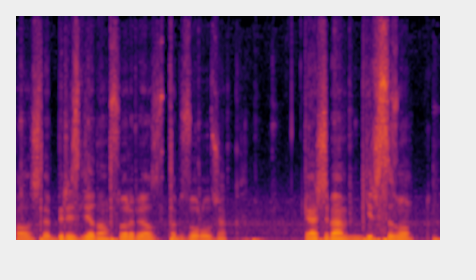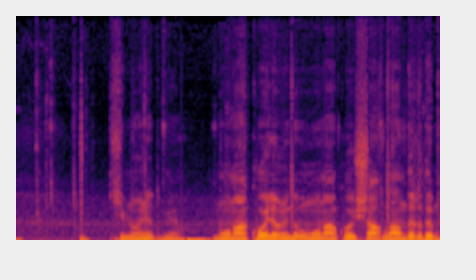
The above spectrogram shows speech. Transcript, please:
bazı işte Brezilya'dan sonra biraz tabi zor olacak. Gerçi ben bir sezon kimle oynadım ya? Monaco ile oynadım. Monaco'yu şahlandırdım.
